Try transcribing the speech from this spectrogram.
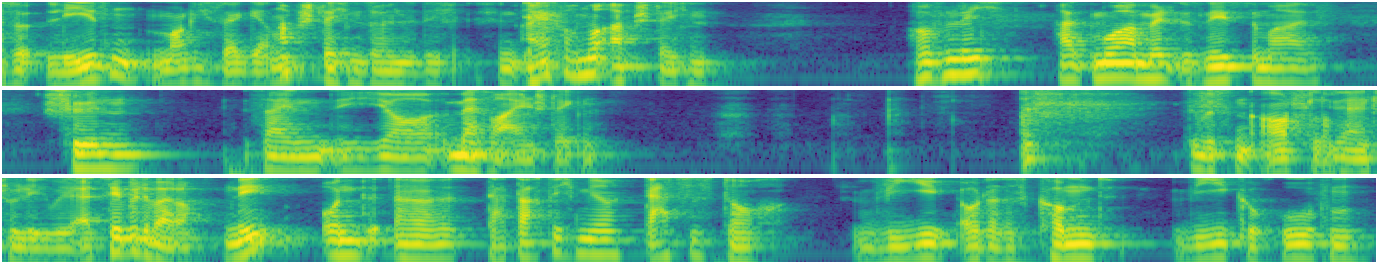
Also lesen mag ich sehr gerne. Abstechen sollen sie dich. Find Einfach nur abstechen. Hoffentlich hat Mohammed das nächste Mal schön sein hier Messer einstecken. Du bist ein Arschloch. Ja, entschuldige bitte. Erzähl bitte weiter. Nee, und äh, da dachte ich mir, das ist doch wie, oder das kommt wie gerufen,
